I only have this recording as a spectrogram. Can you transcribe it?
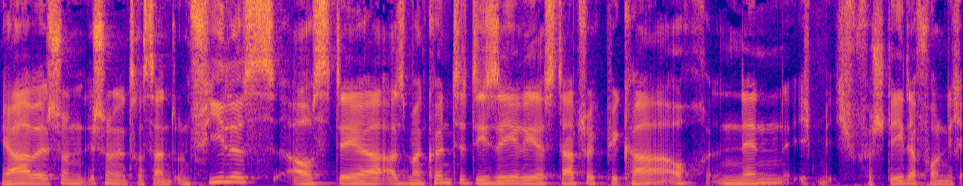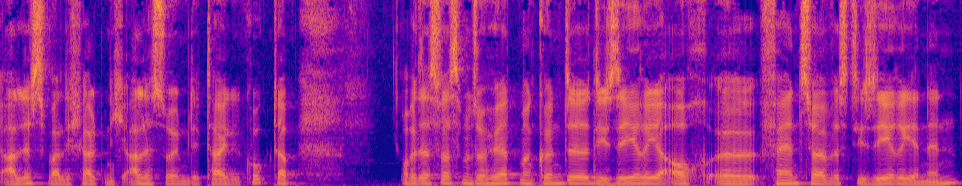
Ja, aber ist schon, ist schon interessant. Und vieles aus der, also man könnte die Serie Star Trek PK auch nennen. Ich, ich verstehe davon nicht alles, weil ich halt nicht alles so im Detail geguckt habe. Aber das, was man so hört, man könnte die Serie auch äh, Fanservice die Serie nennen.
